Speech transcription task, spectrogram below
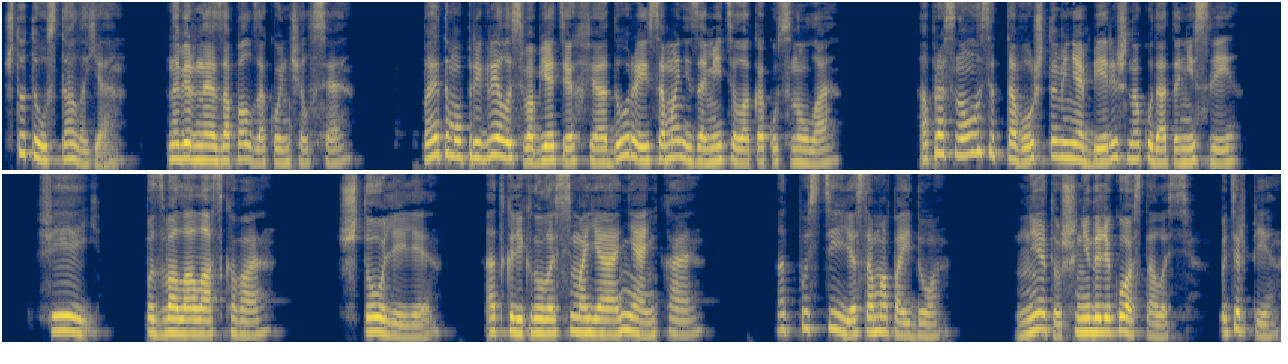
Что-то устала я. Наверное, запал закончился поэтому пригрелась в объятиях Феодора и сама не заметила, как уснула. А проснулась от того, что меня бережно куда-то несли. «Фей!» – позвала ласково. «Что, Лили?» – откликнулась моя нянька. «Отпусти, я сама пойду». «Нет уж, недалеко осталось. Потерпи».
